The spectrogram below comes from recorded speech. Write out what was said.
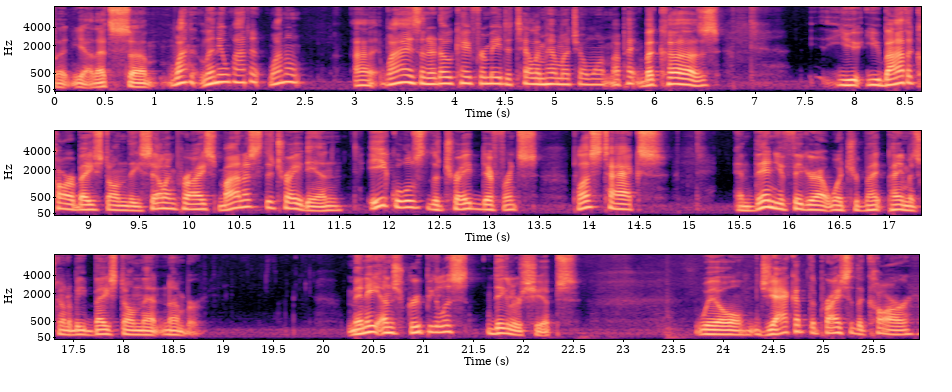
But yeah, that's uh, why, Lennie. Why don't why don't uh, why isn't it okay for me to tell him how much I want my pay? Because you you buy the car based on the selling price minus the trade in equals the trade difference plus tax, and then you figure out what your payment is going to be based on that number. Many unscrupulous dealerships will jack up the price of the car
